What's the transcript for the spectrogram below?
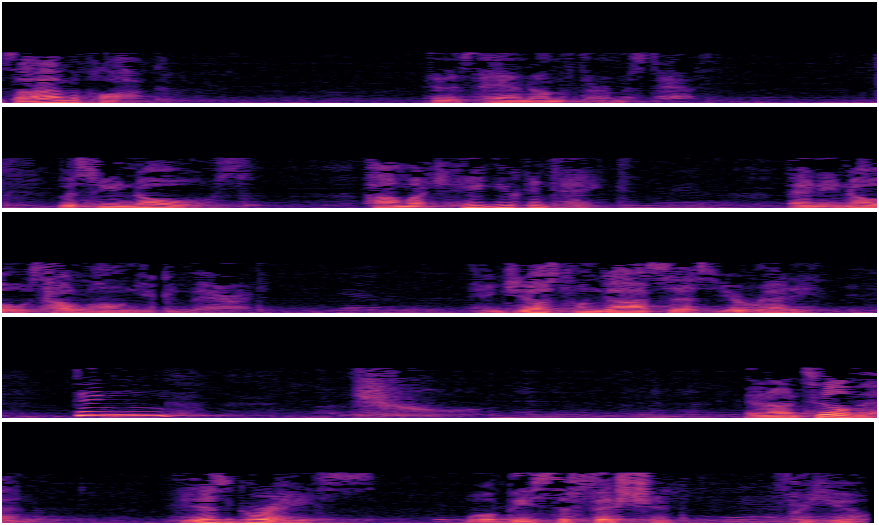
His eye on the clock and His hand on the thermostat. Because He knows how much heat you can take and He knows how long you can bear it. And just when God says, you're ready, ding! And until then, His grace will be sufficient for you.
